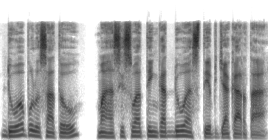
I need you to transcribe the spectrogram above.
21, mahasiswa tingkat 2 STIP Jakarta.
